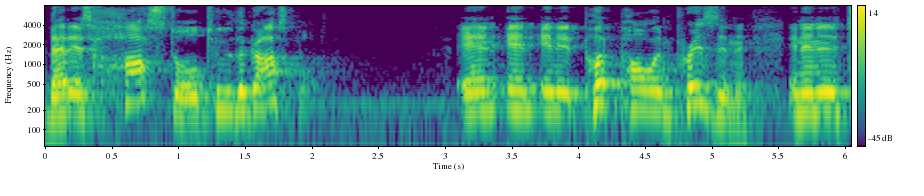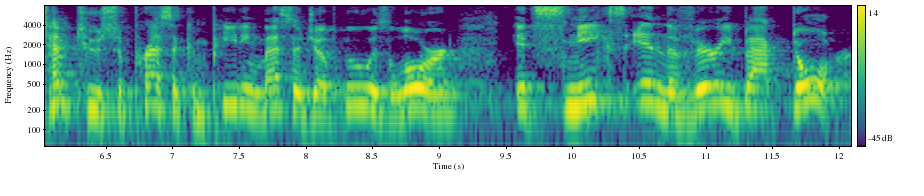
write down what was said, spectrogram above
that is hostile to the gospel. And, and, and it put Paul in prison. And in an attempt to suppress a competing message of who is Lord, it sneaks in the very back door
